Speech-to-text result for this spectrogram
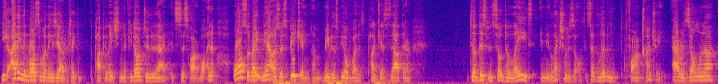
you, I think the most important thing is you got to protect the, the population. If you don't do that, it's just horrible. And also, right now, as we're speaking, um, maybe this will be over by this podcast is out there. till There's been so delayed in the election results. It's like living in a foreign country, Arizona,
